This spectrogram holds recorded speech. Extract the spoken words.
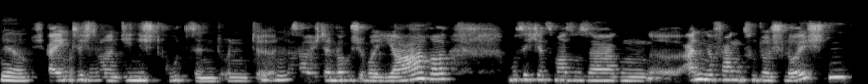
Ja. Nicht eigentlich, okay. sondern die nicht gut sind. Und äh, mhm. das habe ich dann wirklich über Jahre, muss ich jetzt mal so sagen, äh, angefangen zu durchleuchten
